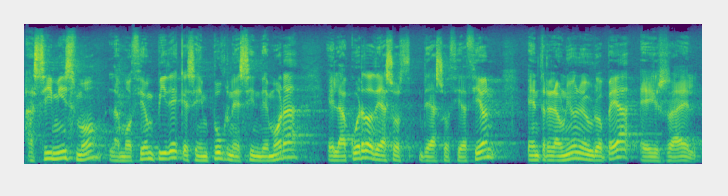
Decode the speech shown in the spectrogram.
Asimismo, la moción pide que se impugne sin demora el acuerdo de, asociación entre la Unión Europea e Israel.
